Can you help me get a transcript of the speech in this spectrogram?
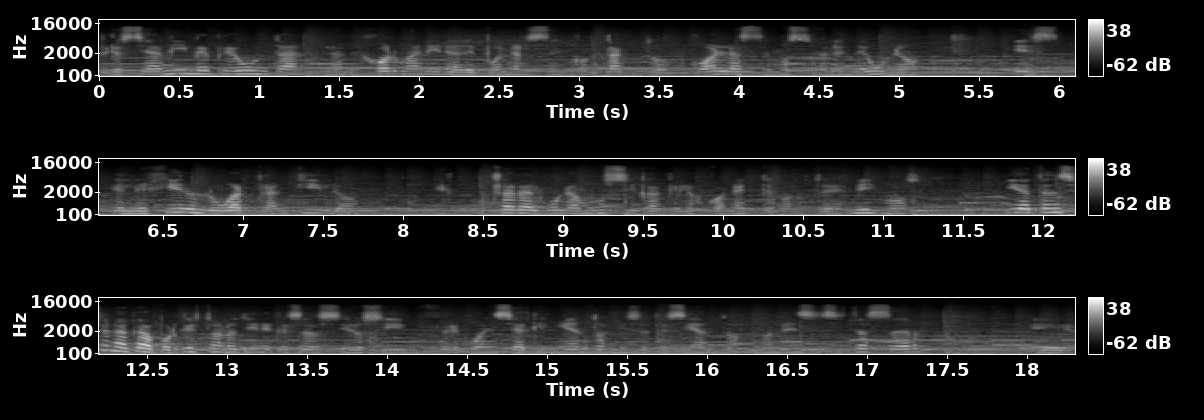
Pero si a mí me preguntan la mejor manera de ponerse en contacto con las emociones de uno, es elegir un lugar tranquilo, escuchar alguna música que los conecte con ustedes mismos. Y atención acá, porque esto no tiene que ser sí o sí frecuencia 500 ni 700, no necesita ser eh,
